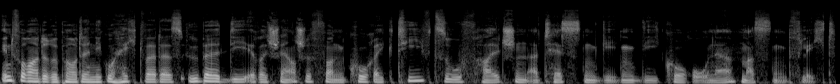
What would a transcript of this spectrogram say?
Inforadio-Reporter Nico Hecht war das über die Recherche von Korrektiv zu falschen Attesten gegen die Corona-Maskenpflicht.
